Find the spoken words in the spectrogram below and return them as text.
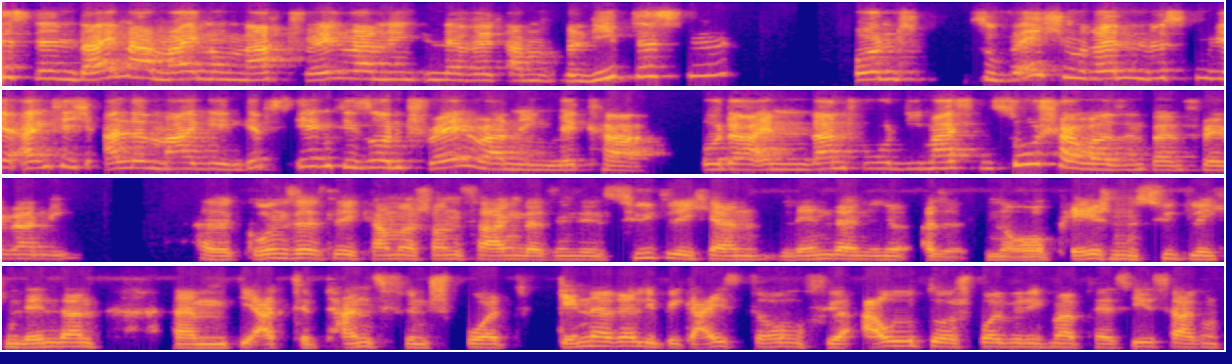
ist denn deiner Meinung nach Trailrunning in der Welt am beliebtesten? Und zu welchen Rennen müssten wir eigentlich alle mal gehen? Gibt es irgendwie so ein Trailrunning-Mekka oder ein Land, wo die meisten Zuschauer sind beim Trailrunning? Also grundsätzlich kann man schon sagen, dass in den südlichen Ländern, also in europäischen südlichen Ländern, ähm, die Akzeptanz für den Sport generell, die Begeisterung für Outdoor-Sport, würde ich mal per se sagen,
